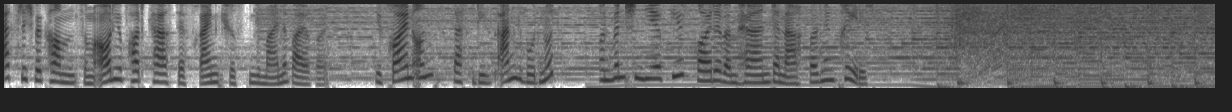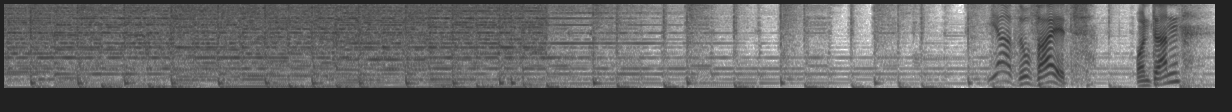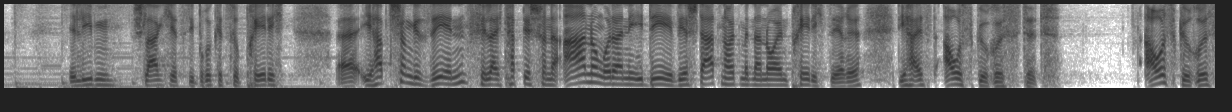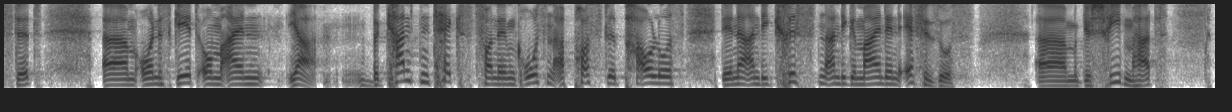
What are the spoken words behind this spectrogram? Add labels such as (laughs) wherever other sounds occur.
Herzlich willkommen zum Audiopodcast der Freien Christengemeinde Bayreuth. Wir freuen uns, dass du dieses Angebot nutzt und wünschen dir viel Freude beim Hören der nachfolgenden Predigt. Ja, soweit. Und dann Ihr Lieben, schlage ich jetzt die Brücke zur Predigt. Äh, ihr habt schon gesehen, vielleicht habt ihr schon eine Ahnung oder eine Idee. Wir starten heute mit einer neuen Predigtserie, die heißt Ausgerüstet. Ausgerüstet. Ähm, und es geht um einen ja, bekannten Text von dem großen Apostel Paulus, den er an die Christen, an die Gemeinde in Ephesus ähm, geschrieben hat.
